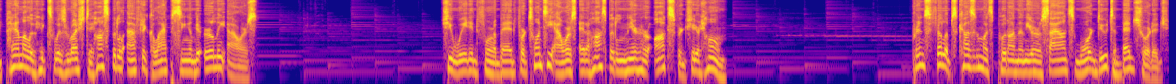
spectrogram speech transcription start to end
Pamela Hicks was rushed to hospital after collapsing in the early hours. She waited for a bed for 20 hours at a hospital near her Oxfordshire home. Prince Philip's cousin was put on the neuroscience ward due to bed shortage.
